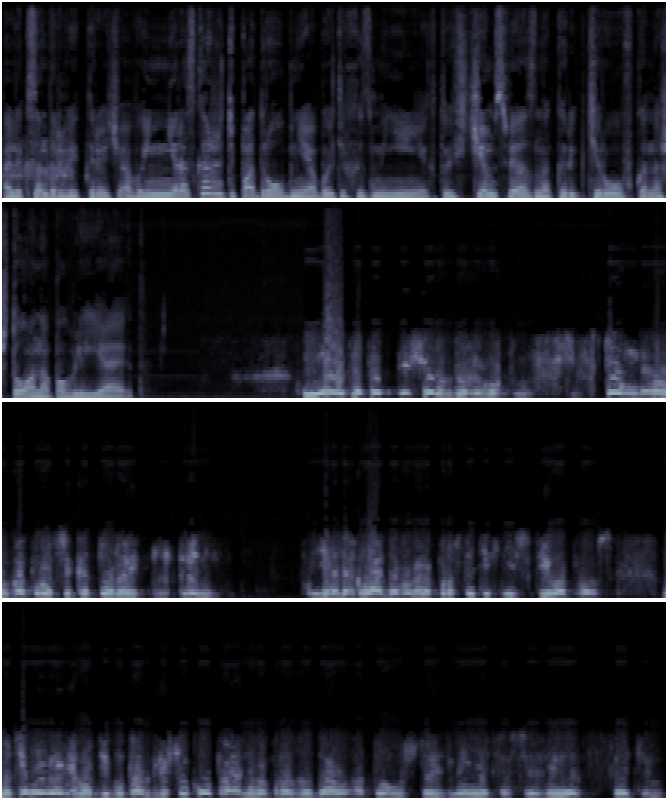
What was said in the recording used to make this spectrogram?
Александр Викторович, а вы не расскажете подробнее об этих изменениях? То есть с чем связана корректировка, на что она повлияет? Нет, это еще раз говорю, вот в том вопросе, который я докладывал, это просто технический вопрос. Но, тем не менее, вот депутат Гришуков правильный вопрос задал о том, что изменится в связи с этим,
